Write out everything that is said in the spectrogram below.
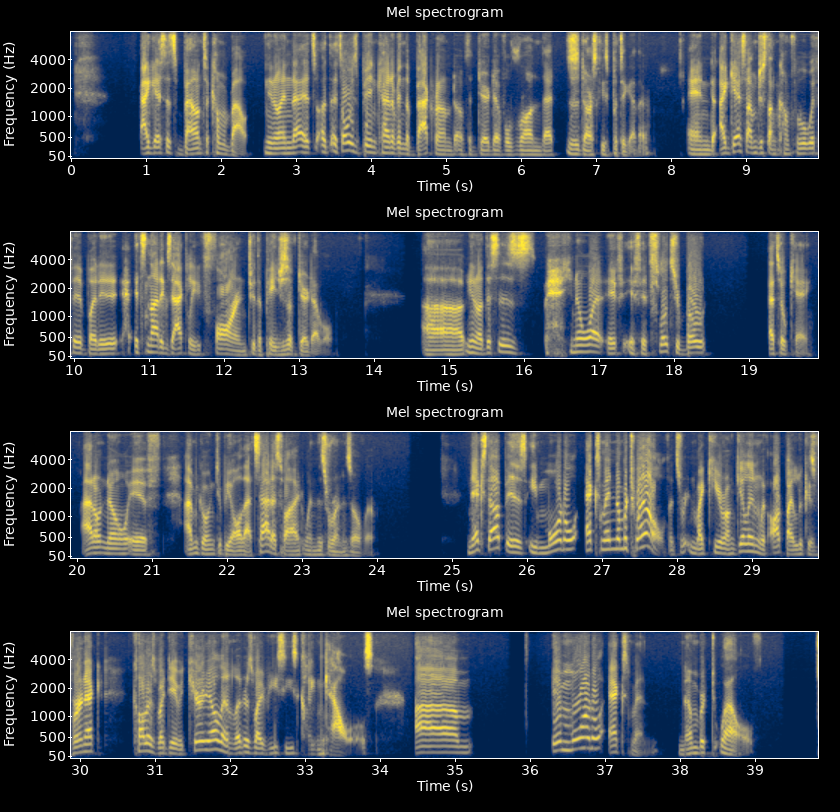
I guess it's bound to come about. You know, and it's it's always been kind of in the background of the Daredevil run that Zdarsky's put together. And I guess I'm just uncomfortable with it, but it it's not exactly foreign to the pages of Daredevil. Uh, you know, this is, you know what? If if it floats your boat, that's okay. I don't know if I'm going to be all that satisfied when this run is over. Next up is Immortal X Men number 12. It's written by Kieron Gillen with art by Lucas Werneck, colors by David Curiel, and letters by VC's Clayton Cowles. Um, Immortal X Men number 12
